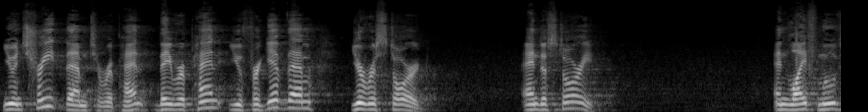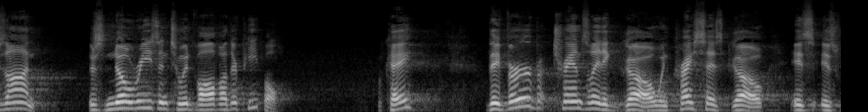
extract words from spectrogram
you entreat them to repent, they repent, you forgive them, you're restored. End of story. And life moves on. There's no reason to involve other people. Okay? The verb translated go, when Christ says go, is, is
